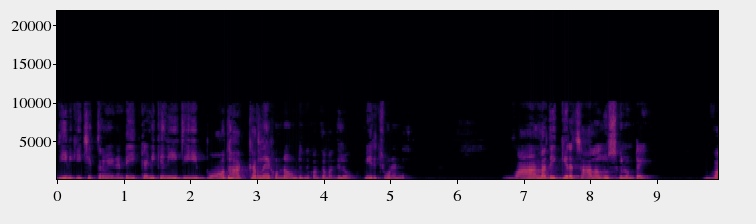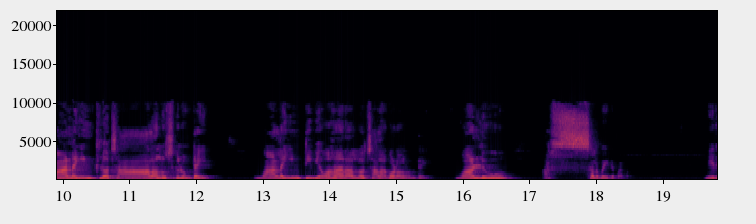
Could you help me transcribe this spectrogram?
దీనికి చిత్రం ఏంటంటే ఈ కణిక నీతి బోధ అక్కర్లేకుండా ఉంటుంది కొంతమందిలో. మీరు చూడండి. వాళ్ళ దగ్గర చాలా లుసుగులు ఉంటాయి వాళ్ళ ఇంట్లో చాలా లుసుగులు ఉంటాయి వాళ్ళ ఇంటి వ్యవహారాల్లో చాలా గొడవలు ఉంటాయి వాళ్ళు అస్సలు బయటపడరు. మీరు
